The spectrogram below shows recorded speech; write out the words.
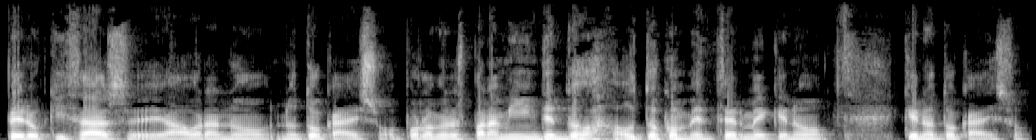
pero quizás eh, ahora no, no toca eso. Por lo menos para mí intento autoconvencerme que no, que no toca eso.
